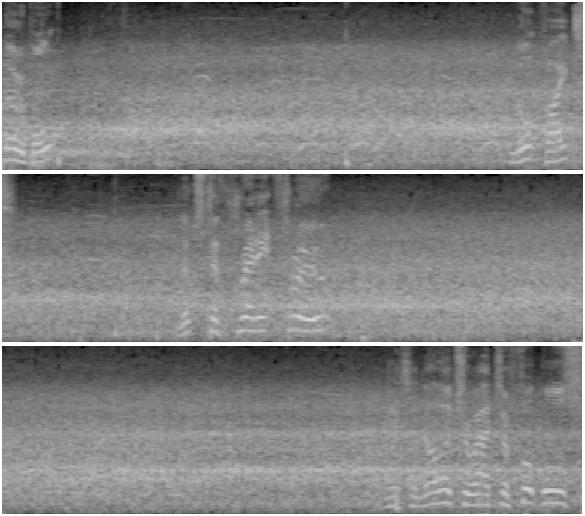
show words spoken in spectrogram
Noble. Nordtveit looks to thread it through. Yet another to add to football's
